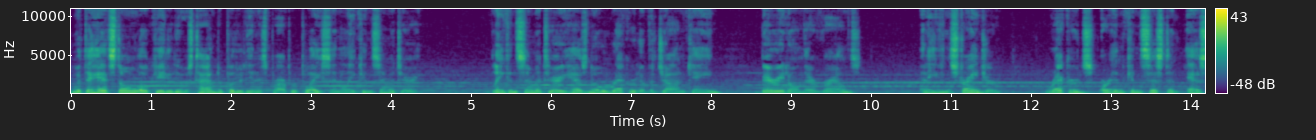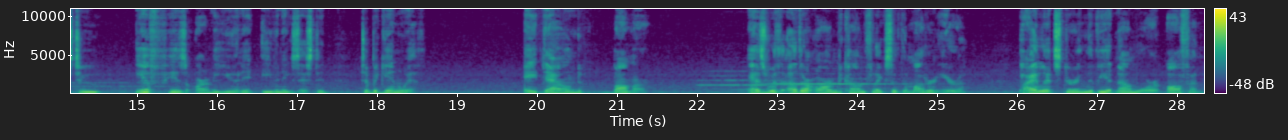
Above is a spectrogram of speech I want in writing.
With the headstone located, it was time to put it in its proper place in Lincoln Cemetery. Lincoln Cemetery has no record of a John Kane buried on their grounds, and even stranger, records are inconsistent as to if his army unit even existed to begin with. A downed bomber. As with other armed conflicts of the modern era, pilots during the Vietnam War often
